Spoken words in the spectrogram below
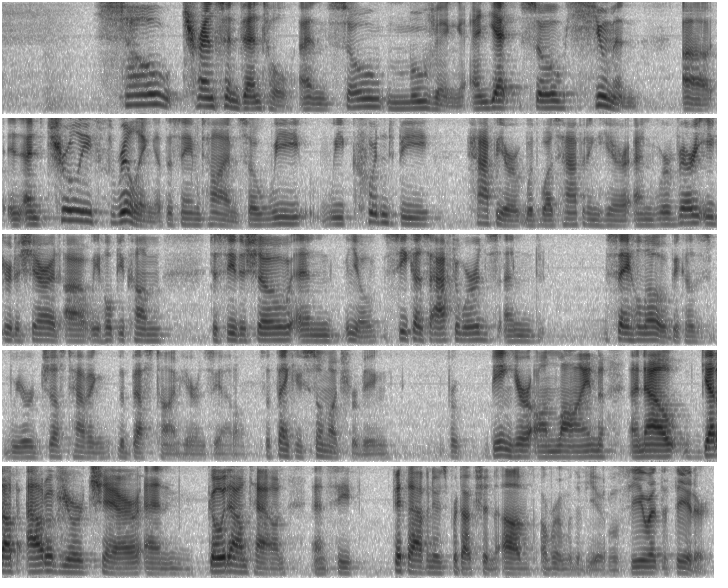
so transcendental and so moving, and yet so human uh, and, and, truly thrilling at the same time. So we we couldn't be happier with what's happening here, and we're very eager to share it. Uh, we hope you come to see the show and you know seek us afterwards and say hello because we're just having the best time here in Seattle. So thank you so much for being for being here online and now get up out of your chair and go downtown and see Fifth Avenue's production of A Room with a View. We'll see you at the theater.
